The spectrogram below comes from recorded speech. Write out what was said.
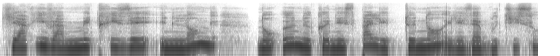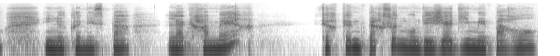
qui arrivent à maîtriser une langue dont eux ne connaissent pas les tenants et les aboutissants. Ils ne connaissent pas la grammaire. Certaines personnes m'ont déjà dit mes parents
